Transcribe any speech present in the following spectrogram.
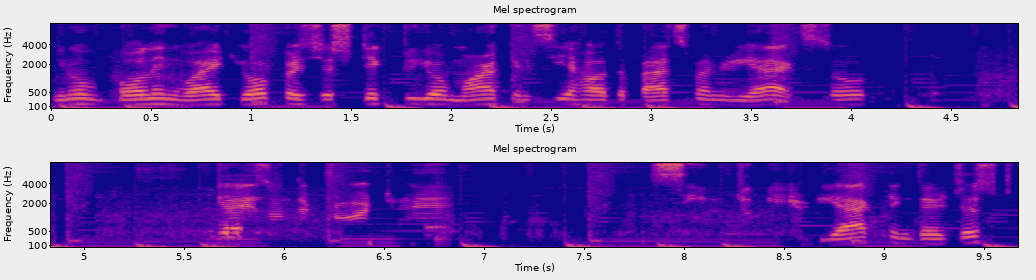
You know, bowling wide Yorkers, just stick to your mark and see how the batsman reacts. So, guys on the trot seem to be reacting. They're just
